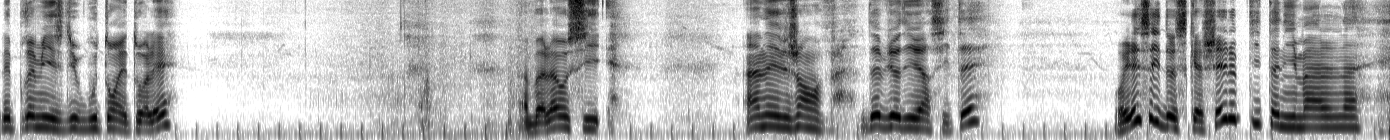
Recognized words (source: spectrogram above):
les prémices du bouton étoilé. Ah bah là aussi, un exemple de biodiversité. Il essaye de se cacher, le petit animal.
